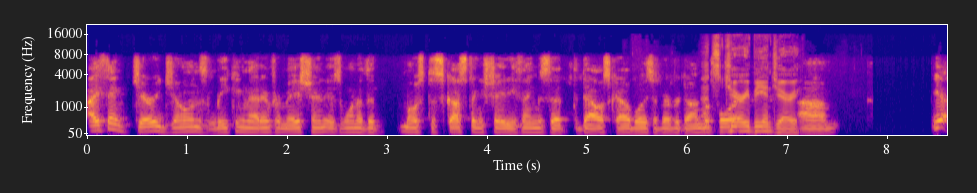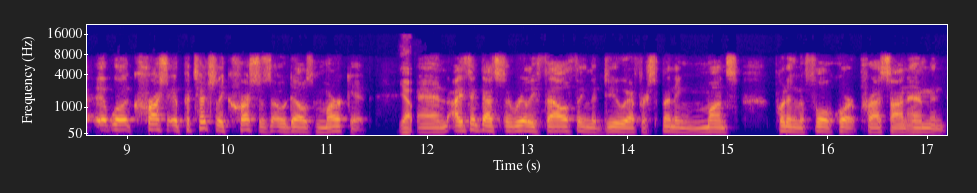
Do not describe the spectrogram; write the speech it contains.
I think Jerry Jones leaking that information is one of the most disgusting, shady things that the Dallas Cowboys have ever done That's before. Jerry being Jerry. Um, yeah, it, well, it crush it potentially crushes Odell's market Yep. And I think that's a really foul thing to do after spending months putting the full court press on him and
